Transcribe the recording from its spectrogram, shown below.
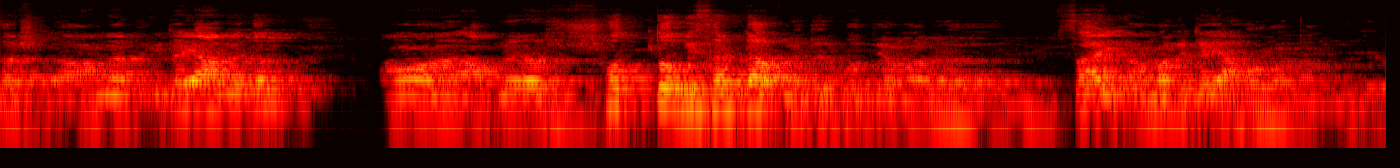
যার সাথে আমার এটাই আবেদন। আমার আপনারা সত্য বিচারটা আপনাদের প্রতি আমার চাই আমার এটাই আহ্বান আপনাদের।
